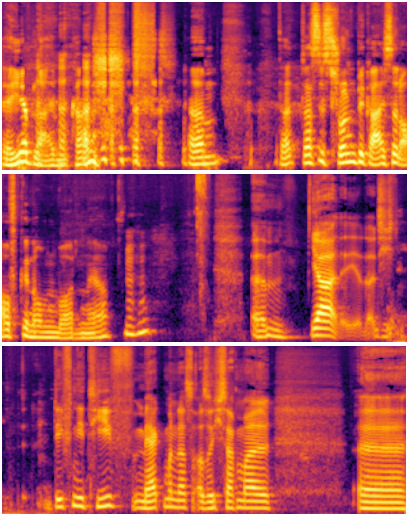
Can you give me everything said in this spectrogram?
der hier bleiben kann. ähm, da, das ist schon begeistert aufgenommen worden, ja. Mhm. Ähm, ja, definitiv merkt man das. Also ich sag mal, äh,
